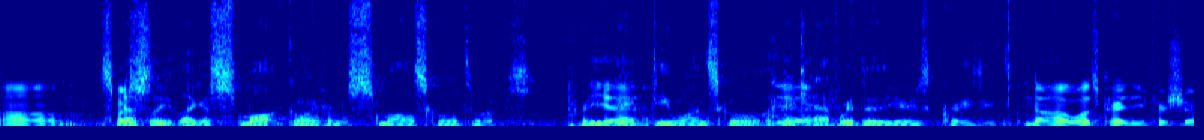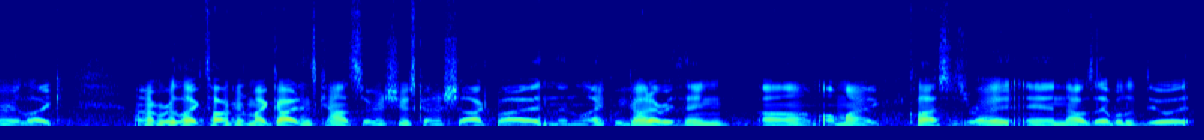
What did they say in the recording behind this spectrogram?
um, especially, Especially like a small, going from a small school to a pretty Yeah. big D1 school, like Yeah. halfway through the year is crazy. no, it was crazy for sure. Like, I remember like talking to my guidance counselor, and she was kind of shocked by it. And then like we got everything, um, all my classes right, and I was able to do it.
